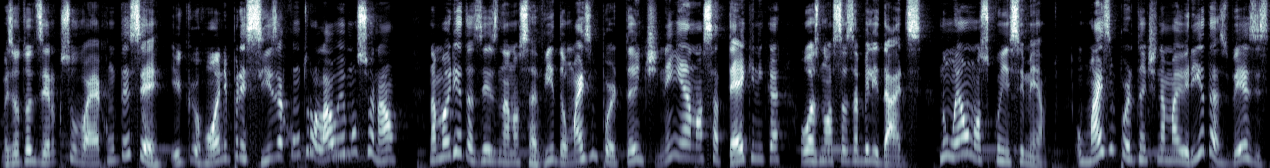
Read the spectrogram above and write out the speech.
mas eu tô dizendo que isso vai acontecer e que o Rony precisa controlar o emocional. Na maioria das vezes na nossa vida, o mais importante nem é a nossa técnica ou as nossas habilidades, não é o nosso conhecimento. o mais importante na maioria das vezes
